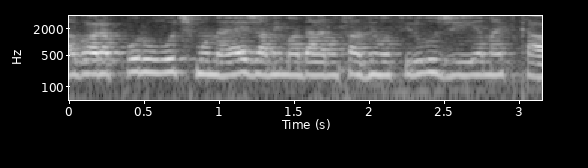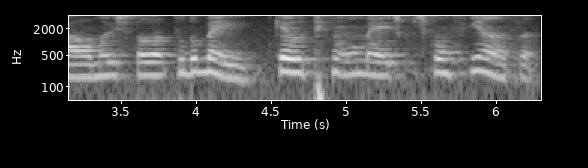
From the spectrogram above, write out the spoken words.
Agora, por último, né, já me mandaram fazer uma cirurgia, mas calma, eu estou tudo bem, porque eu tenho um médico de confiança.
